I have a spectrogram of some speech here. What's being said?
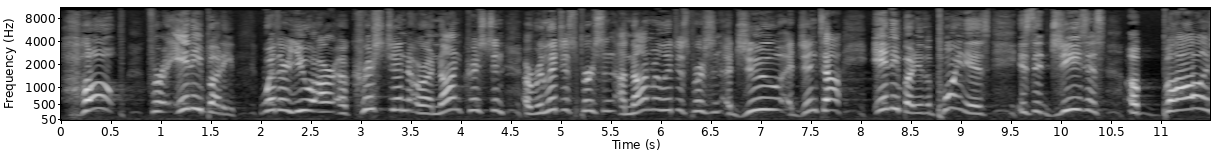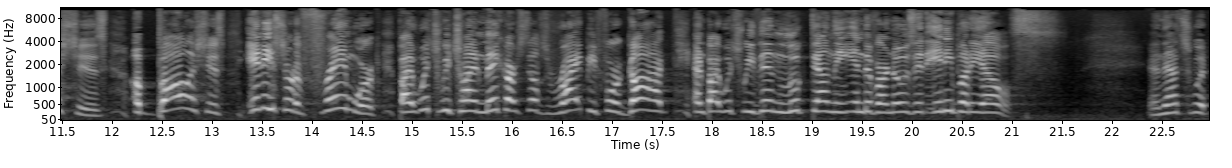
hope for anybody whether you are a Christian or a non Christian, a religious person, a non religious person, a Jew, a Gentile, anybody. The point is, is that Jesus abolishes, abolishes any sort of framework by which we try and make ourselves right before God and by which we then look down the end of our nose at anybody else. And that's what,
